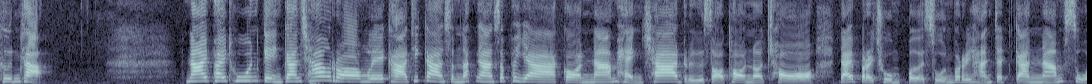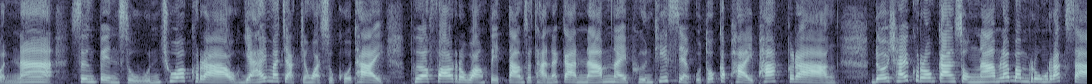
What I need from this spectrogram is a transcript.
ขึ้นค่ะ นายภัยทูลเก่งการช่างรองเลขาธิการสำนักงานทรัพยากรน้ำแห่งชาติ หรือสอทอนช ได้ประชุมเปิดศูนย์บริหารจัดการน้ำส่วนหน้า ซึ่งเป็นศูนย์ชั่วคราว ย้ายมาจากจังหวัดสุขโขทัยเพื่อเฝ้าระวังติดตามสถานการณ์น้ำในพื้นที่เสี่ยงอุทกภัยภาคกลาง โดยใช้โครงการส่งน้ำและบำรุงรักษา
